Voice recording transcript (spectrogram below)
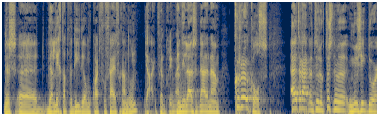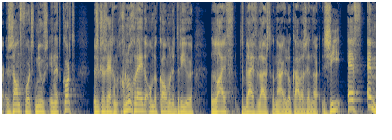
Dus eh, wellicht dat we die om kwart voor vijf gaan doen. ja, ik vind het prima. En die luistert naar de naam Kreukels. Uiteraard natuurlijk tussen de muziek door Zandvoorts nieuws in het kort. Dus ik zou zeggen, genoeg reden om de komende drie uur live te blijven luisteren naar uw lokale zender ZFM.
